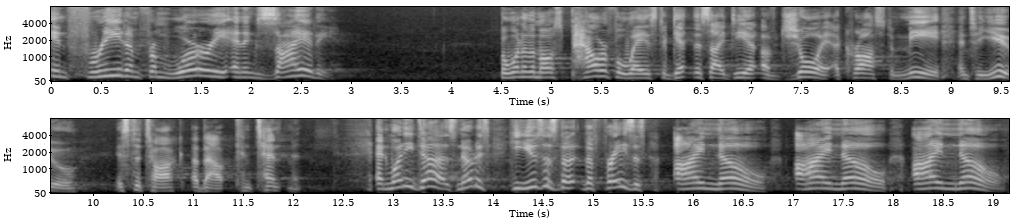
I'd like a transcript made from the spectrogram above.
in freedom from worry and anxiety. But one of the most powerful ways to get this idea of joy across to me and to you is to talk about contentment. And when he does, notice he uses the, the phrases, I know, I know, I know,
